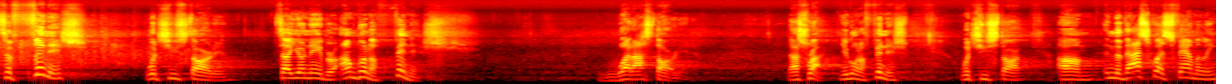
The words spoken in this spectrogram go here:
to finish what you started. Tell your neighbor, I'm going to finish what I started. That's right. You're going to finish what you start. Um, in the Vasquez family,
